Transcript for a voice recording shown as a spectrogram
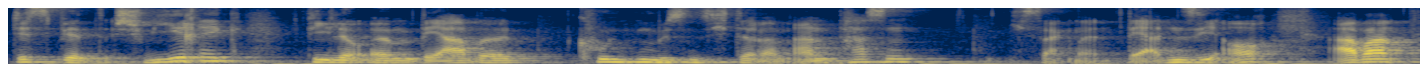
Das wird schwierig. Viele ähm, Werbekunden müssen sich daran anpassen ich sag mal, werden sie auch. Aber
